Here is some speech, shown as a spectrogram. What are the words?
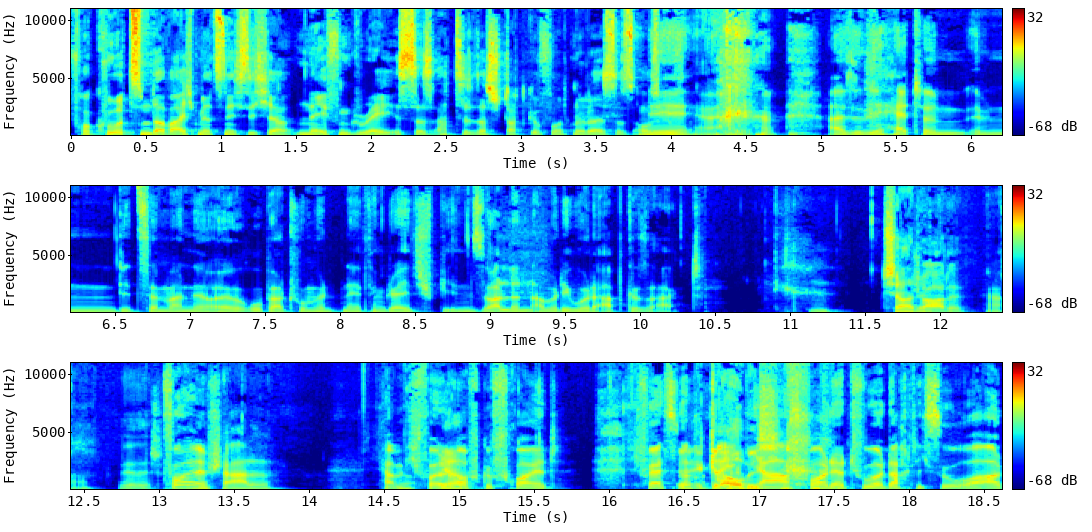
vor kurzem, da war ich mir jetzt nicht sicher, Nathan Gray, ist das, hatte das stattgefunden oder ist das Nee, ausgefallen? also wir hätten im Dezember eine Europatour mit Nathan Grace spielen sollen, aber die wurde abgesagt. Schade. Schade. Ja. Sehr, sehr schade. Voll schade. Ich habe mich voll Ja. drauf gefreut. Ich weiß noch, Äh, ein ich. Jahr vor der Tour dachte ich so, oh,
